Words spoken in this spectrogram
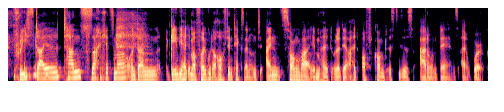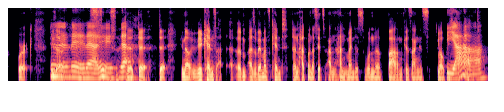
Freestyle-Tanz, sag ich jetzt mal. Und dann gehen die halt immer voll gut auch auf den Text ein. Und ein Song war eben halt, oder der halt oft kommt, ist dieses I don't dance, I work, work. Dieser, Nee, nee, nee, nee, ja. d- Genau, wir kennen es, ähm, also wenn man es kennt, dann hat man das jetzt anhand meines wunderbaren Gesanges, glaube ich. erkannt.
